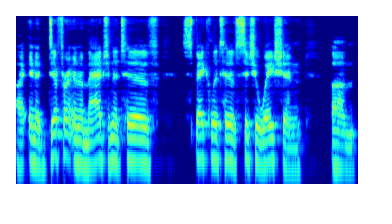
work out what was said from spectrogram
uh, in a different and imaginative, speculative situation um,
